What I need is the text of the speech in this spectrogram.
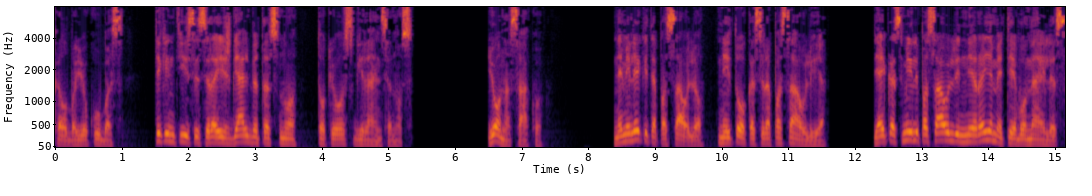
kalba Jokūbas. Tikintysis yra išgelbėtas nuo tokios gyvensenos. Jonas sako, nemylėkite pasaulio, nei to, kas yra pasaulyje. Jei kas myli pasaulį, nėra jame tėvo meilės.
